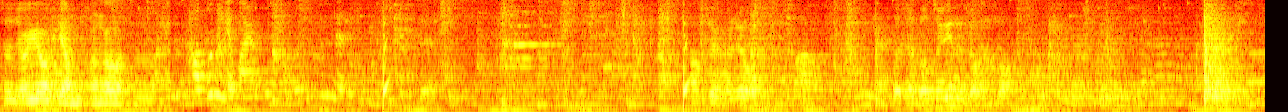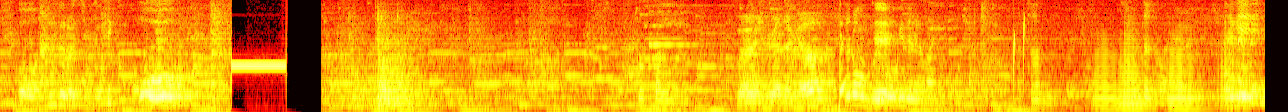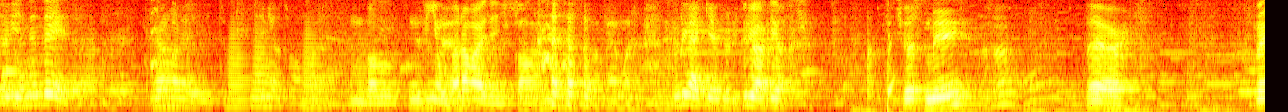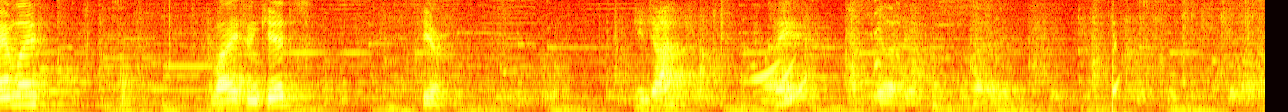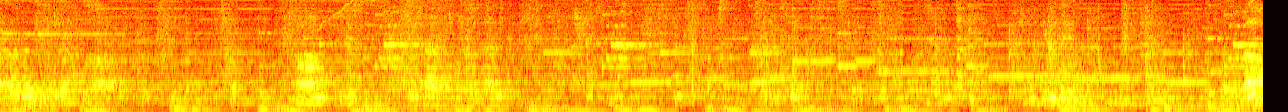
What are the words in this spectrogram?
전 여기밖에 안, 안 가봤습니다. 가본 게 말고 가고 싶은 데는 다음 주에 가려고. 너 진짜 너 저기 있는 줄 알았어. 죽어 힘들어 지금. 스티커. 오. 새로운 물고기들을 많이 보고 싶어요. 전, 전 진짜 좋아해요. 여기 여기 있는데 그냥 가면 좀 재미가 좀안 나요. 그럼 나도 동진이 형 따라가야 되니까. 둘이 갈게요, 둘이. 둘이 갈게요. Just me. There. Family. Wife and kids. Here. 진짜? 집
